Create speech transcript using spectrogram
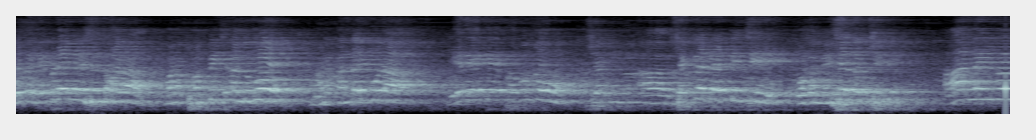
ఒక రిప్రజెంటేషన్ ద్వారా మనం పంపించినందుకు మనకందరికీ కూడా ఏదైతే ప్రభుత్వం సెక్రటరీ నుంచి ఒక మెసేజ్ వచ్చింది ఆన్లైన్లో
